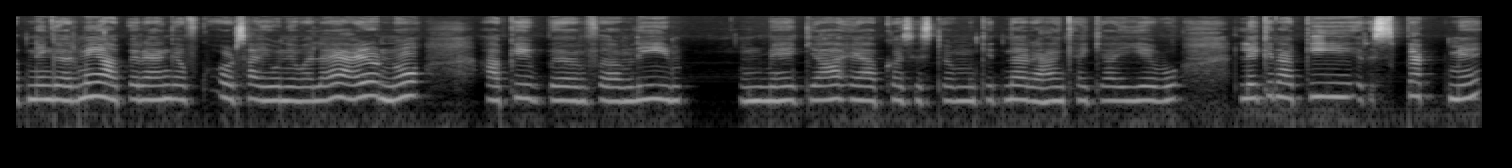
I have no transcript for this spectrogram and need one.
अपने घर में ही आपका रैंक ऑफ़ कोर्स हाई होने वाला है। आई डोंट नो आपकी फैमिली में क्या है आपका सिस्टम कितना रैंक है, क्या ये वो। लेकिन आपकी रिस्पेक्ट में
